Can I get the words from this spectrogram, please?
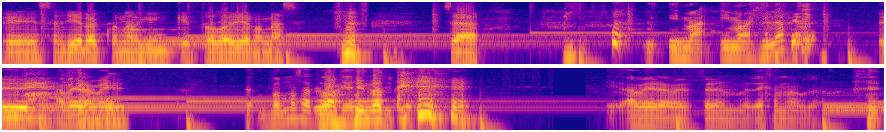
eh, saliera con alguien que todavía no nace. o sea, Ima- imagínate. eh, A ver, a ver. Vamos a plantear esta situación. imagínate. A ver, a ver, espérenme, déjame hablar.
